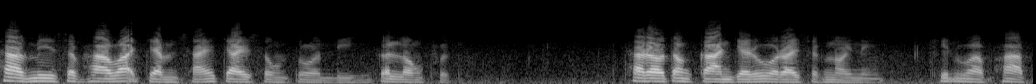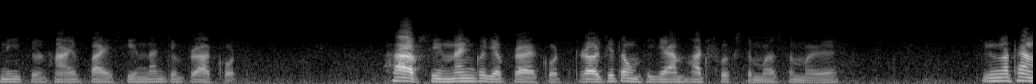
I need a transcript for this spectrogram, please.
ถ้ามีสภาวะแจ่มใสใจทรงตัวดีก็ลองฝึก ถ้าเราต้องการจะรู้อะไรสักหน่อยหนึ่ง คิดว่าภาพนี้จนหายไปสิ่งนั้นจนปรากฏ ภาพสิ่งนั้นก็จะปรากฏ เราจะต้องพยายามหัดฝึกเสมอๆจนกระทั่ง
